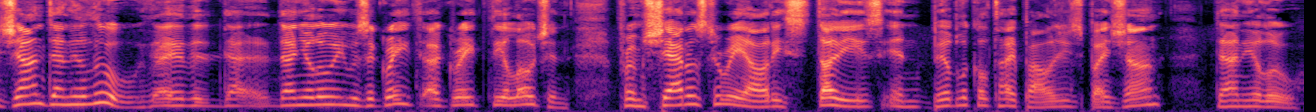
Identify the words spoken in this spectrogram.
Jean Danielou. Uh, Danielou, he was a great a great theologian. From Shadows to Reality: Studies in Biblical Typologies by Jean Danielou.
